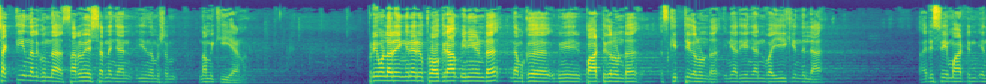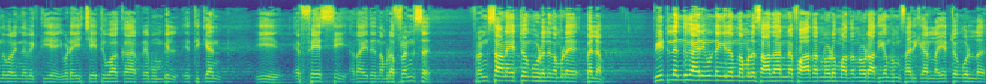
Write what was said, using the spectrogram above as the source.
ശക്തിയും നൽകുന്ന സർവേശ്വരനെ ഞാൻ ഈ നിമിഷം നമിക്കുകയാണ്. പ്രിയമുള്ളവരെ ഇങ്ങനെ ഒരു പ്രോഗ്രാം ഇനിയുണ്ട്. നമുക്ക് പാട്ടുകളുണ്ട് സ്കിറ്റുകളുണ്ട്. ഇനി അധികം ഞാൻ വൈകിക്കുന്നില്ല. ഹരിശ്രീ മാർട്ടിൻ എന്ന് പറയുന്ന വ്യക്തിയെ ഇവിടെ ഈ ചേറ്റുവാക്കാരുടെ മുമ്പിൽ എത്തിക്കാൻ ഈ എഫ് എസ് സി അതായത് നമ്മുടെ ഫ്രണ്ട്സ് ഫ്രണ്ട്സാണ് ഏറ്റവും കൂടുതൽ നമ്മുടെ ബലം. വീട്ടിൽ എന്ത് കാര്യമുണ്ടെങ്കിലും നമ്മൾ സാധാരണ ഫാദറിനോടും മദറിനോടും അധികം സംസാരിക്കാറില്ല. ഏറ്റവും കൂടുതൽ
